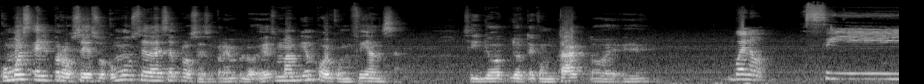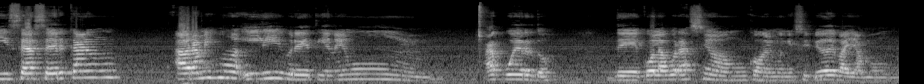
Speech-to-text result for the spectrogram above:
¿Cómo es el proceso? ¿Cómo se da ese proceso? Por ejemplo, es más bien por confianza. Si yo, yo te contacto, eh, eh, Bueno, si se acercan, ahora mismo Libre tiene un acuerdo de colaboración con el municipio de Bayamón.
